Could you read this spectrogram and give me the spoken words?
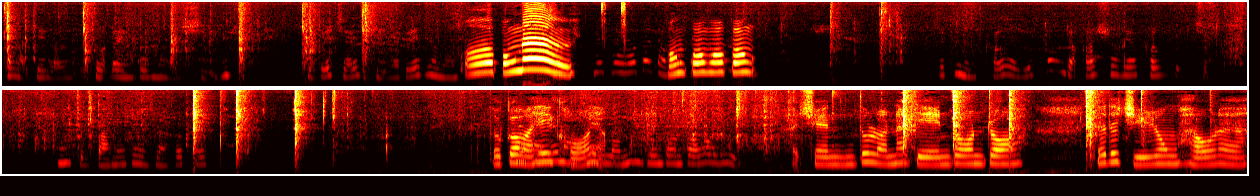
ta hạt chị là Chỗ đây cô mà xì Chị bé trẻ xì nhà bé theo mà. Ô bông nè bông bông bông bông Cái thứ mình khởi lúc đó đã có số hết khởi được chứ Nó tự phá nó cái là có thể tôi có mà thấy khó là nó rồi hạt sen tu lần na chị tròn tròn thế tôi chỉ dùng hậu là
